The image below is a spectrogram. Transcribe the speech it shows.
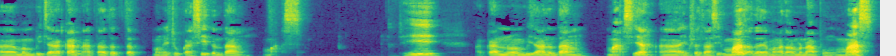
uh, membicarakan atau tetap mengedukasi tentang emas. Jadi akan membicarakan tentang emas ya, uh, investasi emas atau yang mengatakan menabung emas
